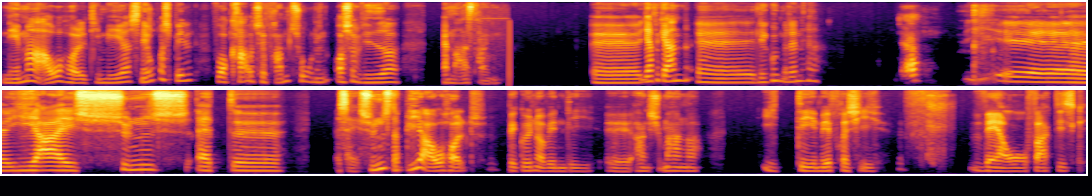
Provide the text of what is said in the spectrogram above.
nemmere afholde de mere snævre spil, hvor krav til fremtoning osv. er meget strenge. Øh, jeg vil gerne øh, lægge ud med den her. Ja. Øh, jeg synes, at øh, altså, jeg synes, der bliver afholdt begyndervenlige øh, arrangementer i DMF-regi hver år faktisk.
